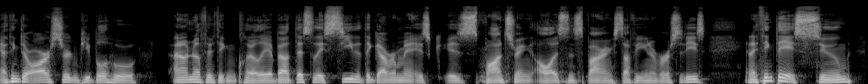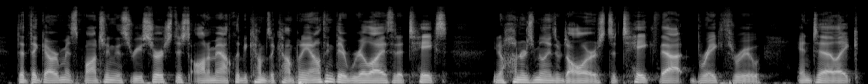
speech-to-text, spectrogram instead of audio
I think there are certain people who I don't know if they're thinking clearly about this. So they see that the government is is sponsoring all this inspiring stuff at universities, and I think they assume that the government sponsoring this research just automatically becomes a company. I don't think they realize that it takes you know hundreds of millions of dollars to take that breakthrough and to like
